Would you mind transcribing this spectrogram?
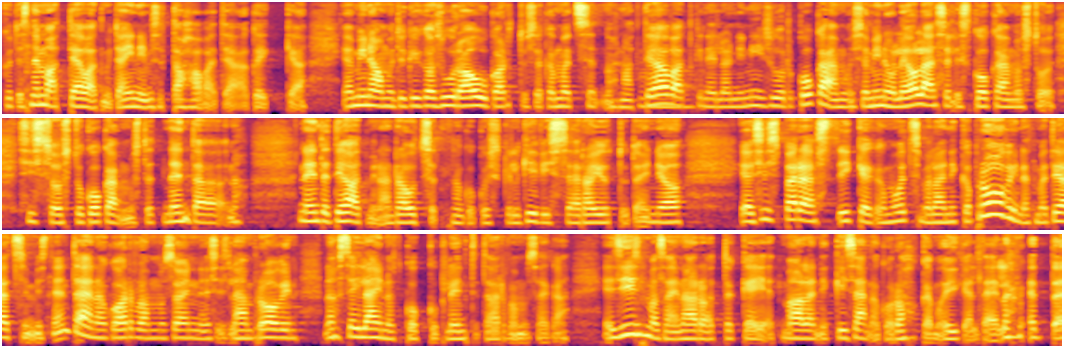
kuidas nemad teavad, mida inimesed tahavad ja kõik ja. ja mina muidugi ka suure aukartusega mõtlesin, et noh, nad teavadki mm, -hmm. neil on ju nii suur kogemus ja minul ei ole sellist kogemust, sisseostukogemust, et nende noh, nende teadmine on raudselt nagu kuskile kivisse raiutud, on ju ja siis pärast ikkagi ma mõtlesin, ma lähen ikka proovin, et ma teadsin, mis nende nagu arvamus on ja siis lähen proovin. noh, see ei läinud kokku klientide arvamusega. Ja siis ma sain aru, et okei okay,, et ma olen ikka ise nagu rohkem õigel teel, et,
